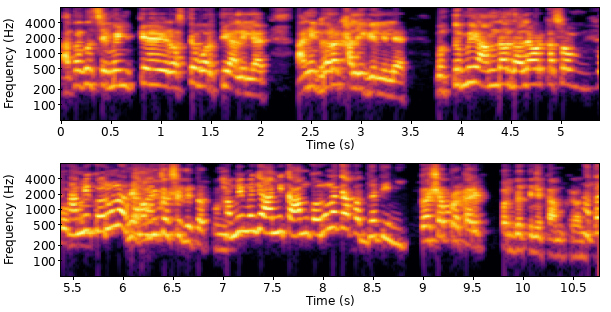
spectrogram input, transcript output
आता तर सिमेंटचे रस्ते वरती आलेले आहेत आणि घरं खाली गेलेले आहेत. मग तुम्ही आमदार झाल्यावर कसं आम्ही करू ना म्हणजे हमी कसे देतात आम्ही म्हणजे आम्ही काम करू ना त्या पद्धतीने. कशा प्रकारे पद्धतीने काम कराल? आता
